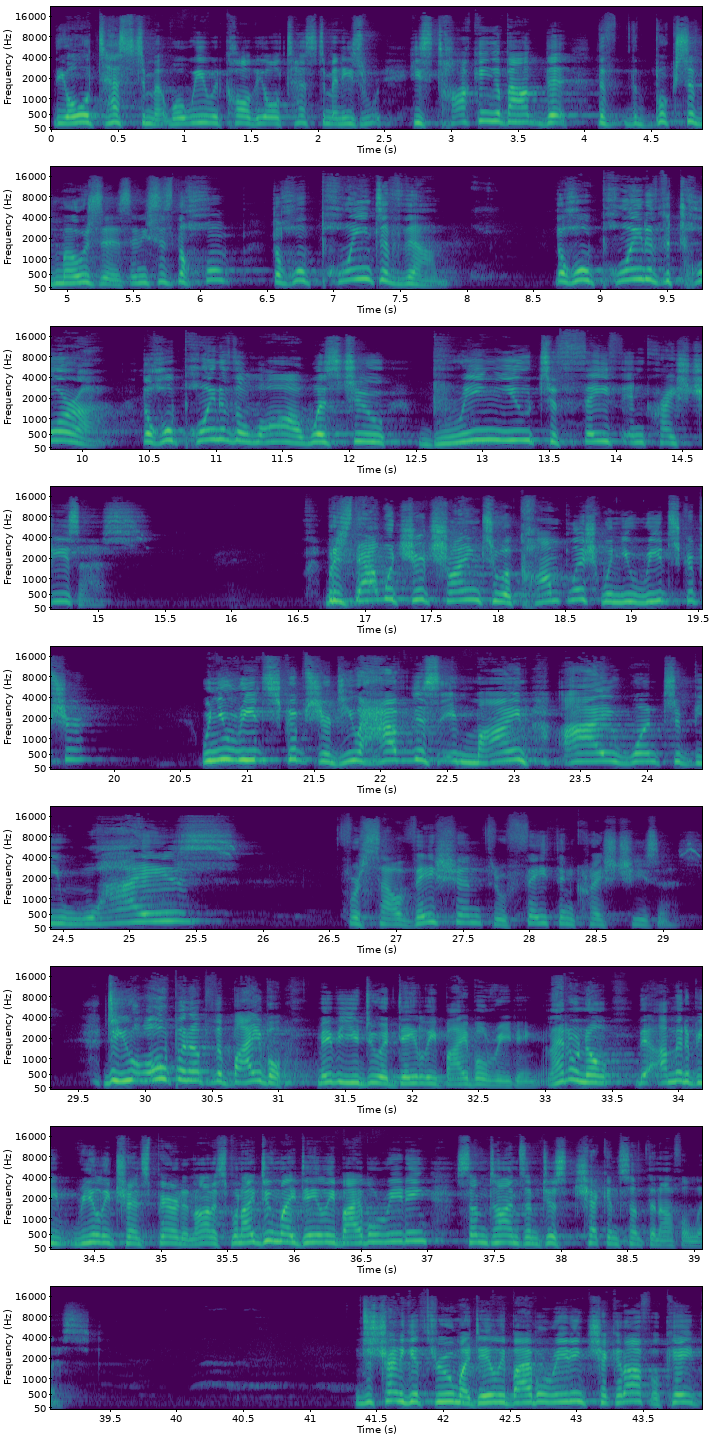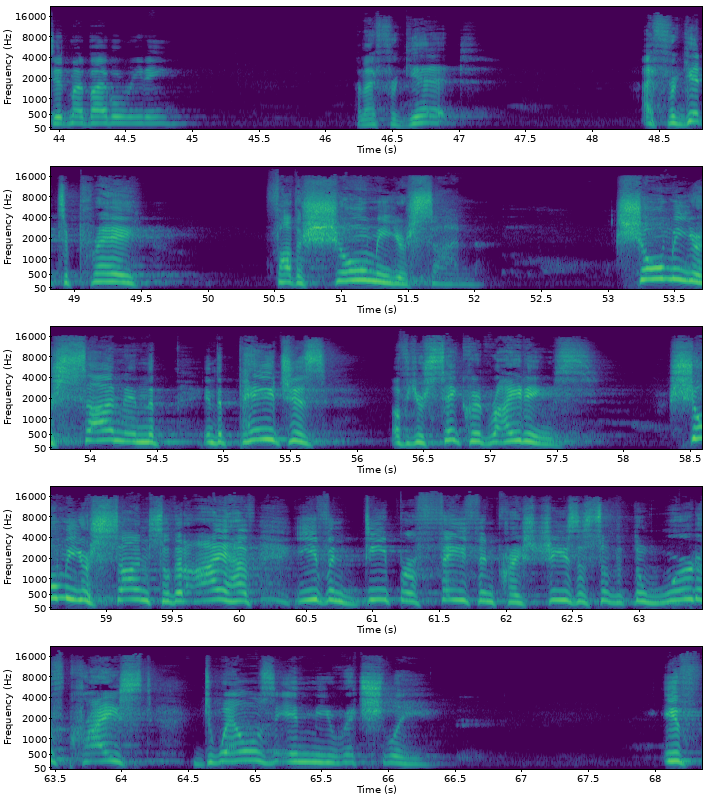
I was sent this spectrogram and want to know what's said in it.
the Old Testament, what we would call the Old Testament. He's, he's talking about the, the, the books of Moses, and he says the whole, the whole point of them, the whole point of the Torah, the whole point of the law was to bring you to faith in Christ Jesus. But is that what you're trying to accomplish when you read scripture? When you read scripture, do you have this in mind? I want to be wise for salvation through faith in Christ Jesus. Do you open up the Bible? Maybe you do a daily Bible reading. And I don't know, I'm going to be really transparent and honest. When I do my daily Bible reading, sometimes I'm just checking something off a list. I'm just trying to get through my daily Bible reading, check it off. Okay, did my Bible reading and I forget. I forget to pray, Father, show me your son. Show me your son in the, in the pages of your sacred writings. Show me your son so that I have even deeper faith in Christ Jesus, so that the word of Christ dwells in me richly. If,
